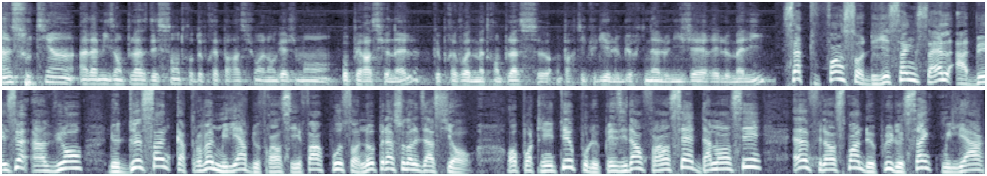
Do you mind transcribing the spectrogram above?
un soutien à la mise en place des centres de préparation à l'engagement opérationnel que prévoit de mettre en place en particulier le Burkina, le Niger et le Mali. Cette force du G5 Sahel a besoin environ de 280 milliards de francs CFA pour son opérationnalisation. Opportunité pour le président français d'annoncer un financement de plus de 5 milliards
